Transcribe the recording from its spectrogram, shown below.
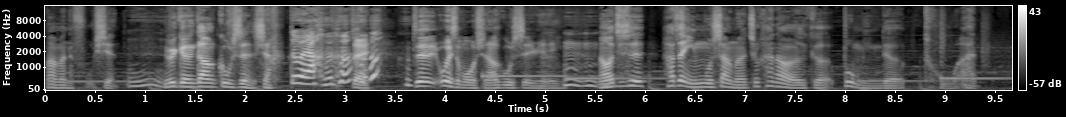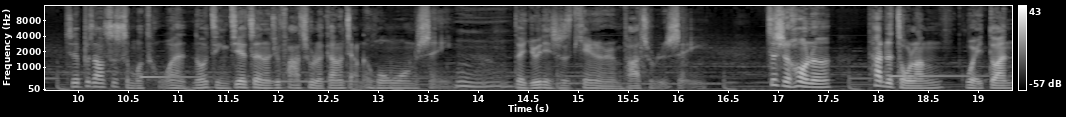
慢慢的浮现。嗯，因为跟刚刚故事很像。对啊，对，这为什么我选到故事的原因。嗯嗯。然后就是他在荧幕上呢就看到了一个不明的图案。就不知道是什么图案，然后紧接着呢，就发出了刚刚讲的嗡嗡的声音。嗯，对，有点像是天人人发出的声音。这时候呢，他的走廊尾端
